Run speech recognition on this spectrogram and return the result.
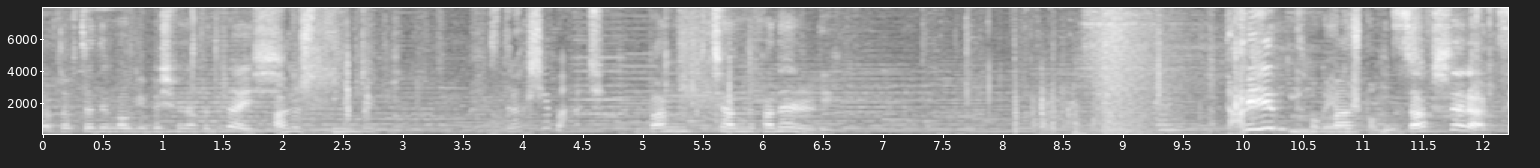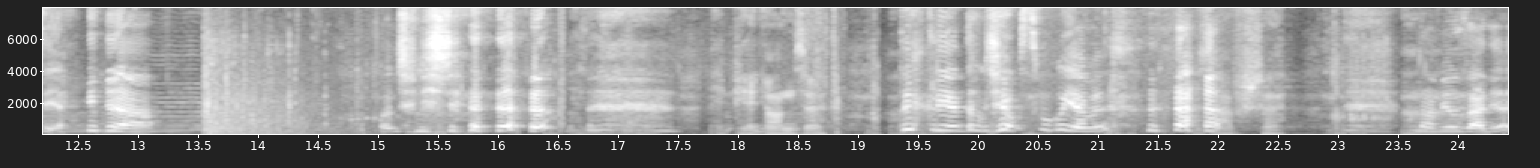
No to wtedy moglibyśmy nawet wejść. Ależ inny. Strach się bać. Bank Cianfanellich. Tak? Klient Mogę ma jakoś pomóc? zawsze rację. Ja. Oczywiście Pieniądze tych klientów, gdzie obsługujemy zawsze nawiązanie.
